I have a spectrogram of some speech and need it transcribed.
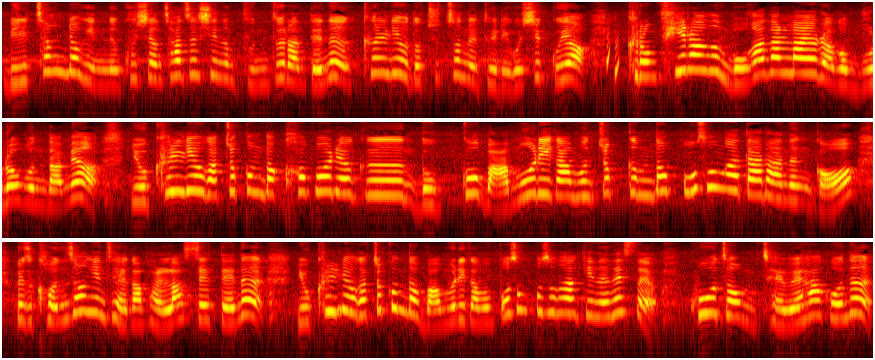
밀착력 있는 쿠션 찾으시는 분들한테는 클리오도 추천을 드리고 싶고요. 그럼 퓌랑은 뭐가 달라요? 라고 물어본다면 이 클리오가 조금 더 커버력은 높고 마무리감은 조금 더 뽀송하다라는 거 그래서 건성인 제가 발랐을 때는 이 클리오가 조금 더 마무리감은 뽀송뽀송하기는 했어요. 그 점 제외하고는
